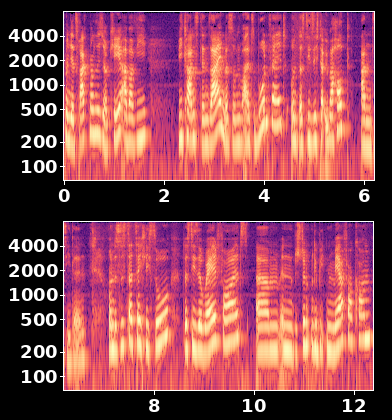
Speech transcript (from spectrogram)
Und jetzt fragt man sich, okay, aber wie, wie kann es denn sein, dass so ein Wal zu Boden fällt und dass die sich da überhaupt ansiedeln? Und es ist tatsächlich so, dass diese Whalefoils ähm, in bestimmten Gebieten mehr vorkommen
